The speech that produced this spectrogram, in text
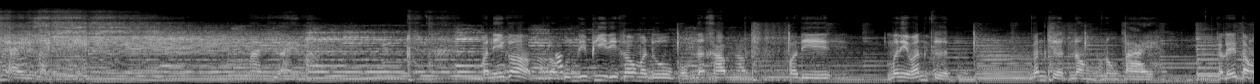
ไม่ไอเลยเหรอไม่คือไอปะวันนี้ก็ขอบคุณพี่ๆที่เข้ามาดูผมนะครับ พอดีเมื่อนี้วันเกิดวันเกิดน้องน้องปาย ก็เลยต้อง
